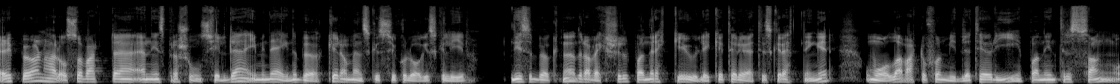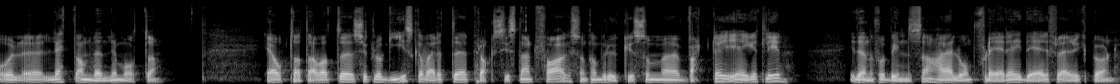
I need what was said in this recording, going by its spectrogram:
Eric Byrne har også vært eh, en inspirasjonskilde i mine egne bøker om menneskets psykologiske liv. Disse bøkene drar veksel på en rekke ulike teoretiske retninger, og målet har vært å formidle teori på en interessant og eh, lett anvendelig måte. Jeg er opptatt av at eh, psykologi skal være et praksisnært fag som kan brukes som verktøy i eget liv. I denne forbindelse har jeg lånt flere ideer fra Erik Bjørn.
